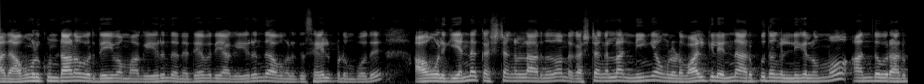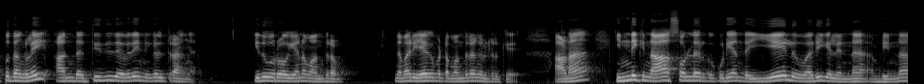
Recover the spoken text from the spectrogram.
அது அவங்களுக்கு உண்டான ஒரு தெய்வமாக இருந்து அந்த தேவதையாக இருந்து அவங்களுக்கு செயல்படும் போது அவங்களுக்கு என்ன கஷ்டங்கள்லாம் இருந்ததோ அந்த கஷ்டங்கள்லாம் நீங்கள் அவங்களோட வாழ்க்கையில் என்ன அற்புதங்கள் நிகழுமோ அந்த ஒரு அற்புதங்களை அந்த திதி தேவதை நிகழ்த்துறாங்க. இது ஒரு வகையான மந்திரம். இந்த மாதிரி ஏகப்பட்ட மந்திரங்கள் இருக்குது ஆனால் இன்றைக்கி நான் சொல்ல இருக்கக்கூடிய அந்த ஏழு வரிகள் என்ன அப்படின்னா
